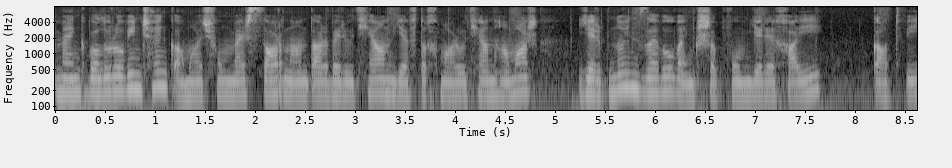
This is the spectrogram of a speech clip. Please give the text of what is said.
Մենք բոլորովին չենք ամաչում մեր սառն անտարբերության եւ տխմարության համար, երբ նույն ձևով ենք շփվում երեխայի, կատվի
